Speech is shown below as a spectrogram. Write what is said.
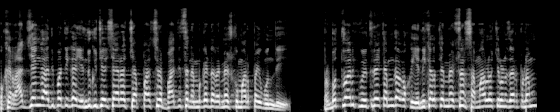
ఒక రాజ్యాంగ అధిపతిగా ఎందుకు చేశారో చెప్పాల్సిన బాధ్యత నిమ్మగడ్డ రమేష్ కుమార్ పై ఉంది. ప్రభుత్వానికి వ్యతిరేకంగా ఒక ఎన్నికల కమిషనర్ సమాలోచనలు జరపడం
